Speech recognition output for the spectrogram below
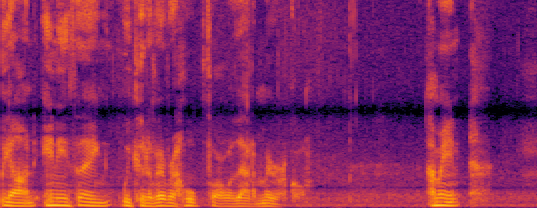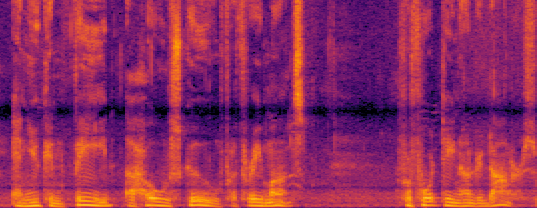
beyond anything we could have ever hoped for without a miracle. I mean, and you can feed a whole school for three months for $1,400.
